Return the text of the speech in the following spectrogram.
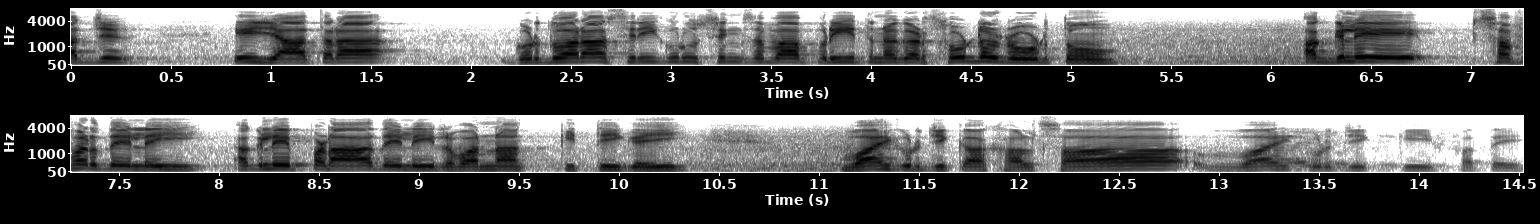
ਅੱਜ ਇਹ ਯਾਤਰਾ ਗੁਰਦੁਆਰਾ ਸ੍ਰੀ ਗੁਰੂ ਸਿੰਘ ਸਭਾ ਪ੍ਰੀਤਨਗਰ ਸੋਡਲ ਰੋਡ ਤੋਂ ਅਗਲੇ ਸਫ਼ਰ ਦੇ ਲਈ, ਅਗਲੇ ਪੜਾਅ ਦੇ ਲਈ ਰਵਾਨਾ ਕੀਤੀ ਗਈ। ਵਾਹਿਗੁਰੂ ਜੀ ਕਾ ਖਾਲਸਾ, ਵਾਹਿਗੁਰੂ ਜੀ ਕੀ ਫਤਿਹ।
